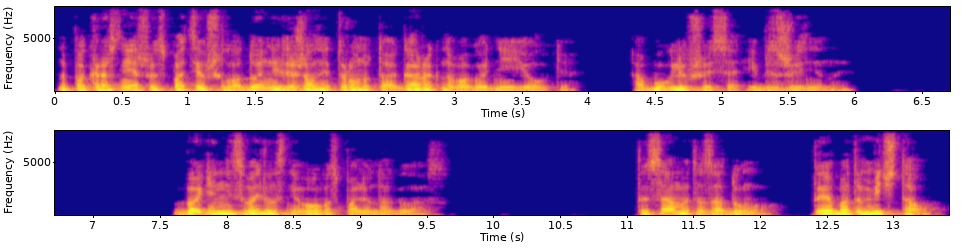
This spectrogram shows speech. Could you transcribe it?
На покрасневшей вспотевшей ладони лежал нетронутый огарок новогодней елки, обуглившийся и безжизненный. Богин не сводил с него воспаленных глаз. «Ты сам это задумал. Ты об этом мечтал».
